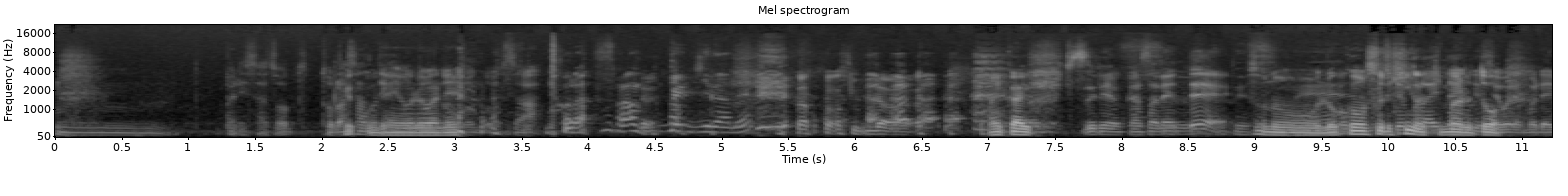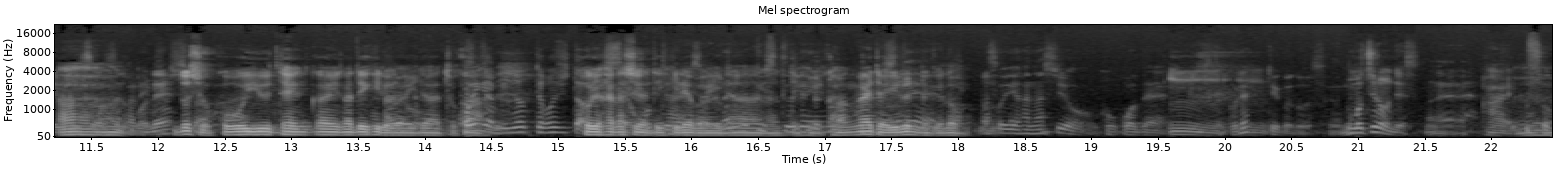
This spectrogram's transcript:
うんぱりさそう寅さん結構ね的に俺はね。どんどんどんどんさ トラさん的なね。毎 回失礼を重ねてその録音する日が決まるとああどうしようこういう展開ができればいいなとかこういう話ができればいいななんていうふうに考えてはいるんだけど。そういう話をここでしてくれっていうことですよね。もちろんです。ねはい。そう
